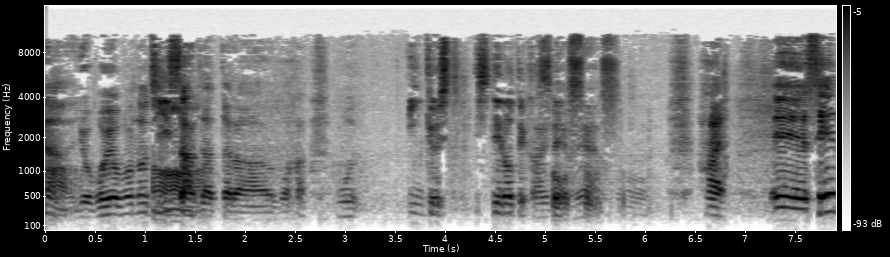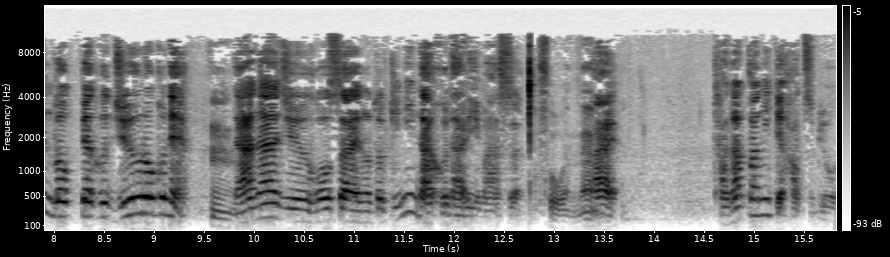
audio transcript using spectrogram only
あだね。ヨボヨボのじいさんだったらもうはもう隠居ししてろって感じだよね。そうそうそうはい、えー、1616年、うん。75歳の時に亡くなります。そうやね、はい。田中にて発病。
